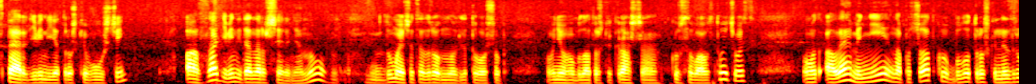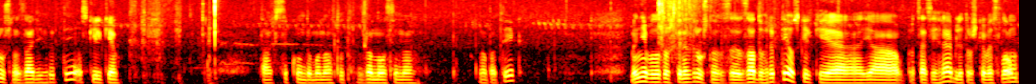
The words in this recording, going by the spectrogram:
Спереді він є трошки вужчий, а ззаді він йде на розширення. Ну, думаю, що це зроблено для того, щоб в нього була трошки краща курсова устойчивість. От, але мені на початку було трошки незручно ззаді гребти, оскільки. Так, секунду, бо нас тут заносить на, на патик. Мені було трошки незручно ззаду гребти, оскільки я в процесі греблі трошки веслом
